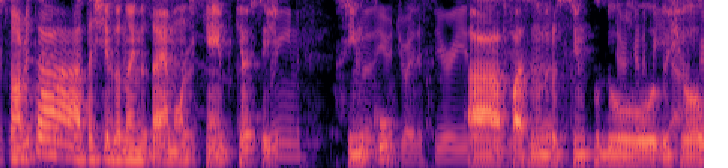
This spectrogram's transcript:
Storm tá, tá chegando aí no Diamond Camp, que é o stage 5, a fase número 5 do, do jogo.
